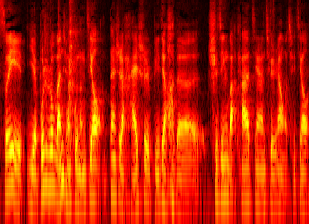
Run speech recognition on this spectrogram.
所以也不是说完全不能教，但是还是比较的吃惊吧。他竟然去让我去教，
